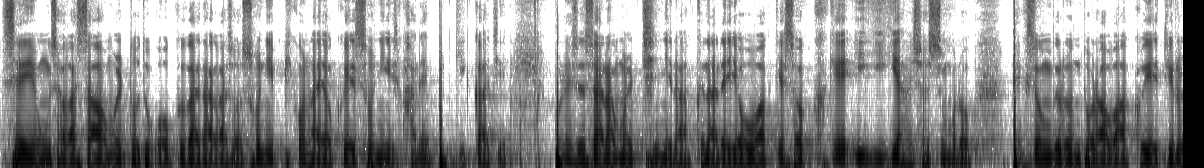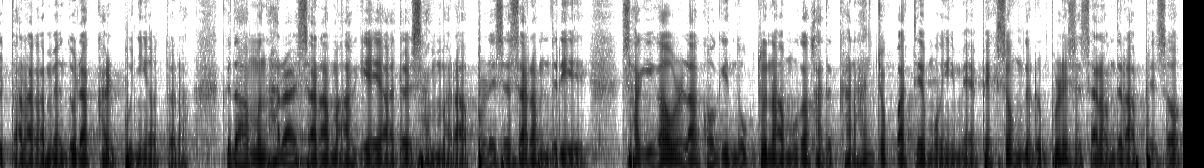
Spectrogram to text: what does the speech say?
세 용사가 싸움을 도두고 그가 다가서 손이 피곤하여 그의 손이 칼에 붙기까지 블레셋 사람을 치니라 그날에 여호와께서 크게 이기게 하셨으므로 백성들은 돌아와 그의 뒤를 따라가며 노력할 뿐이었더라. 그 다음은 하랄 사람 아기의 아들 삼마라 블레셋 사람들이 사기가 올라 거기 녹두나무가 가득한 한쪽 밭에 모임에 백성들은 블레셋 사람들 앞에서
